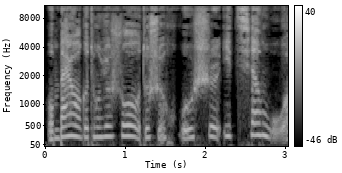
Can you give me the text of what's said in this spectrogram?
我们班上有个同学说我的水壶是一千五，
